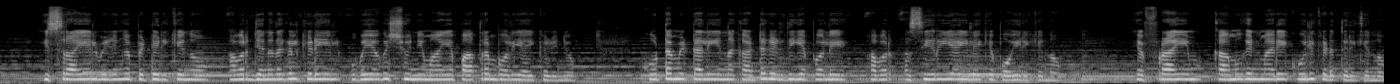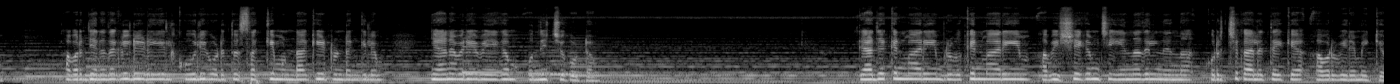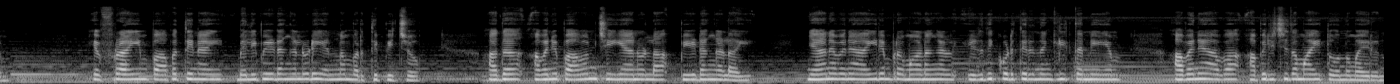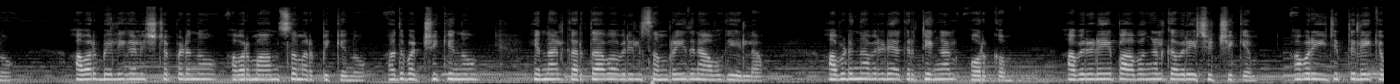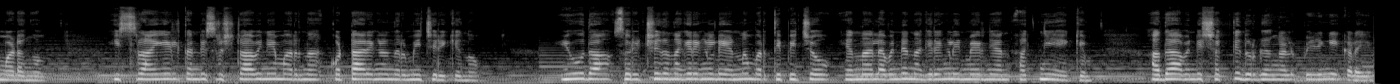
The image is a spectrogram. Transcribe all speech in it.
ഇസ്രായേൽ വിഴുങ്ങപ്പെട്ടിരിക്കുന്നു അവർ ജനതകൾക്കിടയിൽ ഉപയോഗശൂന്യമായ പാത്രം പോലെയായി കഴിഞ്ഞു. കൂട്ടം വിട്ടലിയുന്ന കാട്ടുകഴുതിയെപ്പോലെ അവർ അസീറിയയിലേക്ക് പോയിരിക്കുന്നു. എഫ്രായിം കാമുകന്മാരെ കൂലിക്കെടുത്തിരിക്കുന്നു. അവർ ജനതകളുടെ ഇടയിൽ കൂലി കൊടുത്ത് സഖ്യമുണ്ടാക്കിയിട്ടുണ്ടെങ്കിലും ഞാൻ അവരെ വേഗം ഒന്നിച്ചുകൂട്ടും. രാജാക്കന്മാരെയും പ്രഭുക്കന്മാരെയും അഭിഷേകം ചെയ്യുന്നതിൽ നിന്ന് കുറച്ചു കാലത്തേക്ക് അവർ വിരമിക്കും. എഫ്രായിം പാപത്തിനായി ബലിപീഠങ്ങളുടെ എണ്ണം വർദ്ധിപ്പിച്ചു. അത് അവന് പാപം ചെയ്യാനുള്ള പീഠങ്ങളായി. ഞാൻ അവന് ആയിരം പ്രമാണങ്ങൾ എഴുതി കൊടുത്തിരുന്നെങ്കിൽ തന്നെയും അവന് അവ അപരിചിതമായി തോന്നുമായിരുന്നു. അവർ ബലികൾ ഇഷ്ടപ്പെടുന്നു അവർ മാംസം അർപ്പിക്കുന്നു അത് ഭക്ഷിക്കുന്നു എന്നാൽ കർത്താവ് അവരിൽ സംപ്രീതനാവുകയില്ല. അവിടുന്ന് അവരുടെ അകൃത്യങ്ങൾ ഓർക്കും. അവരുടെ പാപങ്ങൾക്ക് അവരെ ശിക്ഷിക്കും. അവർ ഈജിപ്തിലേക്ക് മടങ്ങും. ഇസ്രായേൽ തന്റെ സൃഷ്ടാവിനെ മറന്ന് കൊട്ടാരങ്ങൾ നിർമ്മിച്ചിരിക്കുന്നു. യൂത സുരക്ഷിത നഗരങ്ങളുടെ എണ്ണം വർദ്ധിപ്പിച്ചു. എന്നാൽ അവന്റെ നഗരങ്ങളിന്മേൽ ഞാൻ അഗ്നിയേക്കും. അത് അവന്റെ ശക്തി ദുർഗങ്ങൾ വിഴുങ്ങിക്കളയും.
